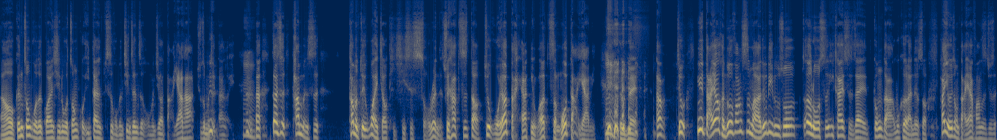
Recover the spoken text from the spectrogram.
然后跟中国的关系，如果中国一旦是我们竞争者，我们就要打压他，就这么简单而已。嗯，但但是他们是，他们对外交体系是熟认的，所以他知道，就我要打压你，我要怎么打压你，对不对？他。就因为打压很多方式嘛，就例如说，俄罗斯一开始在攻打乌克兰的时候，他有一种打压方式，就是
